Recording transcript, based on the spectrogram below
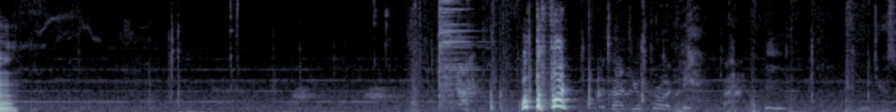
Hmm. What the fuck? You threw at me? You just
